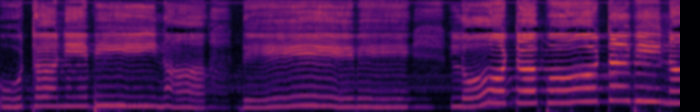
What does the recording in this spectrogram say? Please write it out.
उठने भी देवे। लोट पोट भी ना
